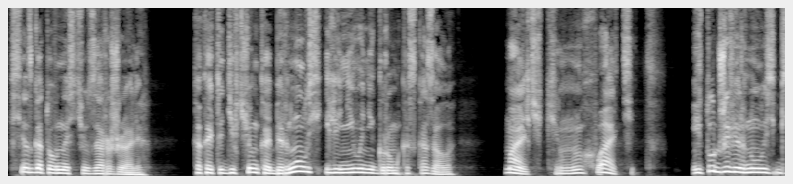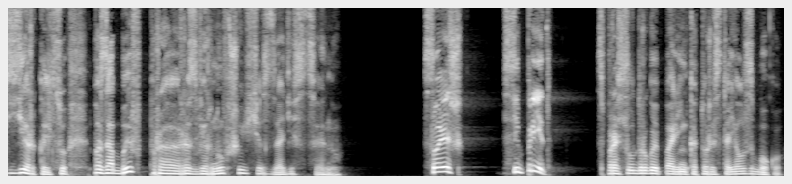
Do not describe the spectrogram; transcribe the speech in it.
Все с готовностью заржали. какая-то девчонка обернулась и лениво негромко сказала. «Мальчики, ну хватит». И тут же вернулась к зеркальцу, позабыв про развернувшуюся сзади сцену. «Слышь, Сиприт!» — спросил другой парень, который стоял сбоку.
